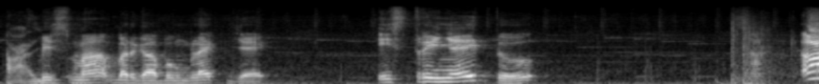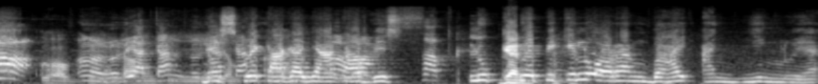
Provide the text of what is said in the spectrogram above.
Tai. Bisma bergabung Blackjack. Istrinya itu Ah! Ah, lu lihat kan? Lu lihat Bis, kan? gue kagak nyangka, Ah, Bis. bangsat. Lu gue pikir lu orang baik anjing lu ya.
